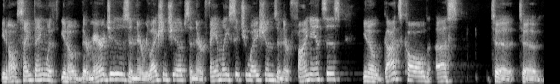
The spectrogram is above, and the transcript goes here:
You know, same thing with, you know, their marriages and their relationships and their family situations and their finances you know, God's called us to to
